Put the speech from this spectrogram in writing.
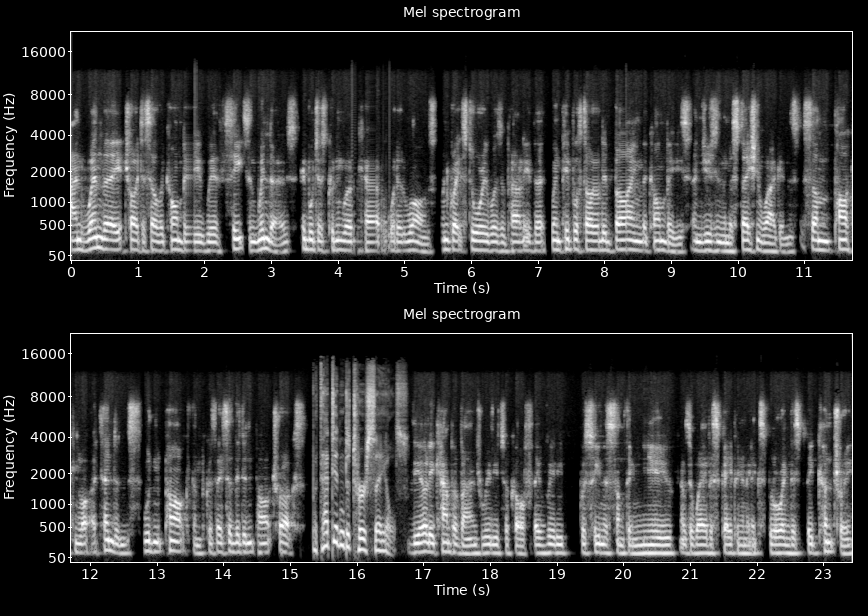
And when they tried to sell the combi with seats and windows, people just couldn't work out what it was. One great story was apparently that when people started buying the combis and using them as station wagons, some parking lot attendants wouldn't park them because they said they didn't park trucks. But that didn't deter sales. The early camper vans really took off. They really was seen as something new, as a way of escaping and exploring this big country.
